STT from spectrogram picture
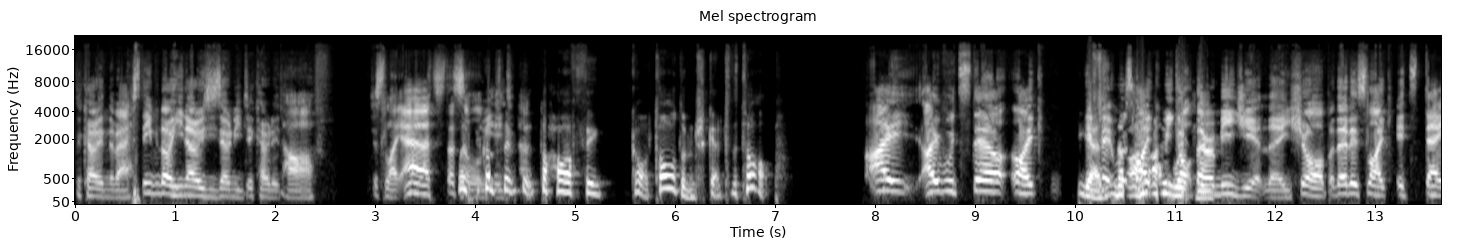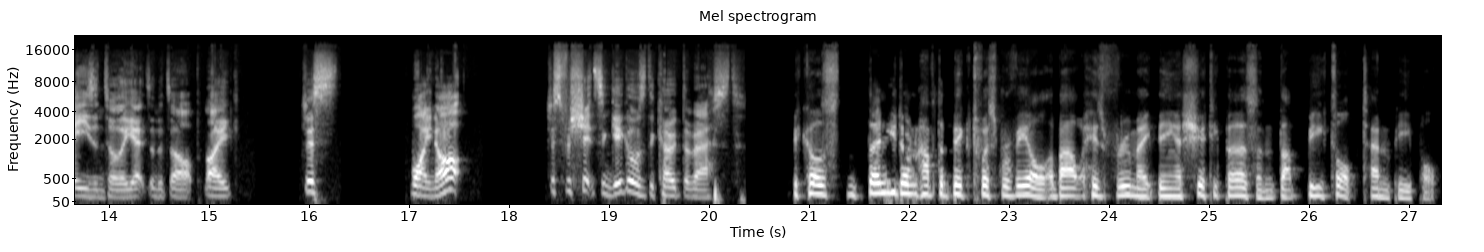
decoding the rest, even though he knows he's only decoded half. Just like, eh, that's that's Well, all because the, the, the half they got told them to get to the top. I I would still like Yeah, if it no, was like I'm we got there immediately, sure, but then it's like it's days until they get to the top. Like, just why not? Just for shits and giggles, decode the rest. Because then you don't have the big twist reveal about his roommate being a shitty person that beat up ten people.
